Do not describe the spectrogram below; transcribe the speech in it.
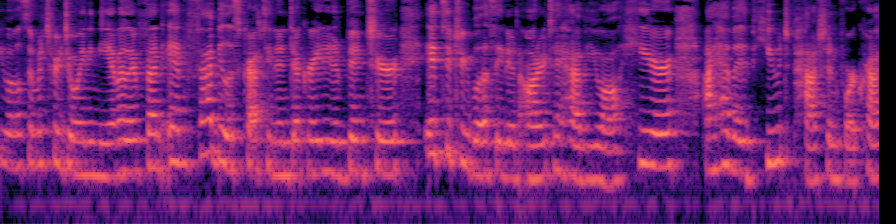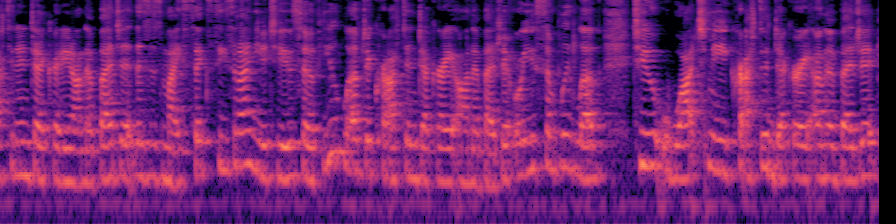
you all so much for joining me. Another fun and fabulous crafting and decorating adventure. It's a true blessing and honor to have you all here. I have a huge passion for crafting and decorating on a budget. This is my sixth season on YouTube. So if you love to craft and decorate on a budget, or you simply love to watch me craft and decorate on a budget,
